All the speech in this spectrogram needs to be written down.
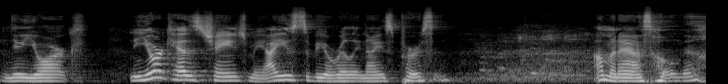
New York. New York has changed me. I used to be a really nice person. I'm an asshole now.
